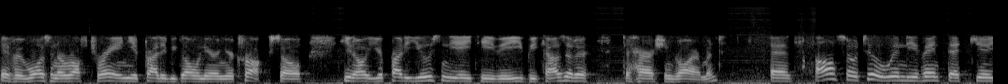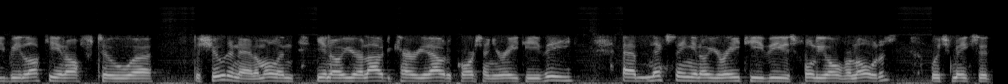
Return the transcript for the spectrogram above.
if it wasn't a rough terrain, you'd probably be going there in your truck. So, you know, you're probably using the ATV because of the, the harsh environment, and also too, in the event that you'd be lucky enough to. Uh, to shoot an animal, and you know you're allowed to carry it out, of course, on your ATV. Um, next thing you know, your ATV is fully overloaded, which makes it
